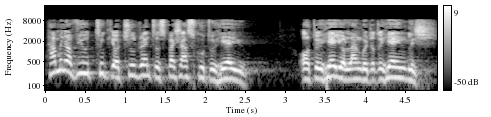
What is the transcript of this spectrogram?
How many of you took your children to special school to hear you? Or to hear your language or to hear English?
